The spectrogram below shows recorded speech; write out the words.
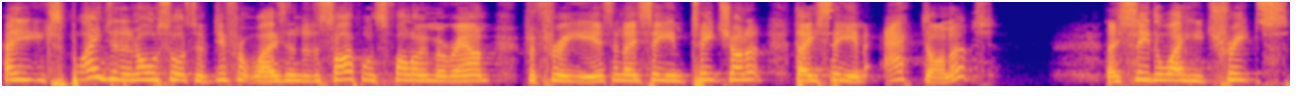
and he explains it in all sorts of different ways and the disciples follow him around for three years and they see him teach on it. They see him act on it. They see the way he treats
